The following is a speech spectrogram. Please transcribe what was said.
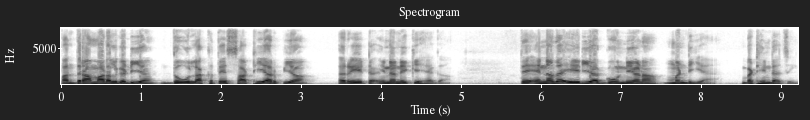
15 ਮਾਡਲ ਗੱਡੀ ਆ 2 ਲੱਖ ਤੇ 60000 ਰੁਪਿਆ ਰੇਟ ਇਹਨਾਂ ਨੇ ਕਿਹਾ ਹੈਗਾ। ਤੇ ਇਹਨਾਂ ਦਾ ਏਰੀਆ ਗੋਨਿਆਣਾ, ਮੰਡੀ ਹੈ, ਬਠਿੰਡਾ 'ਚ ਹੀ।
